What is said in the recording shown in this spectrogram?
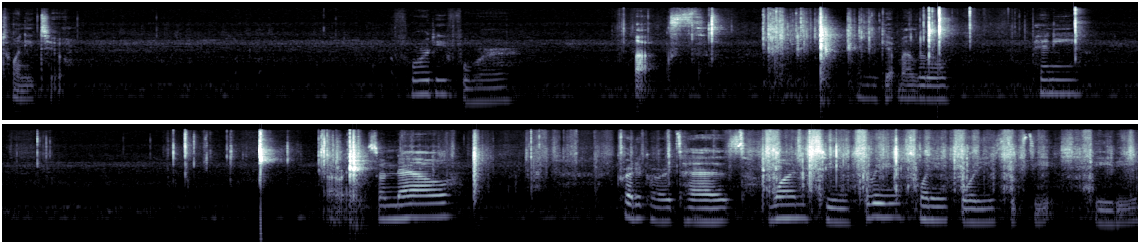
22. 44 bucks. And get my little penny. All right, so now credit cards has 1, 2, 3, 20, 40, 60, 80,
